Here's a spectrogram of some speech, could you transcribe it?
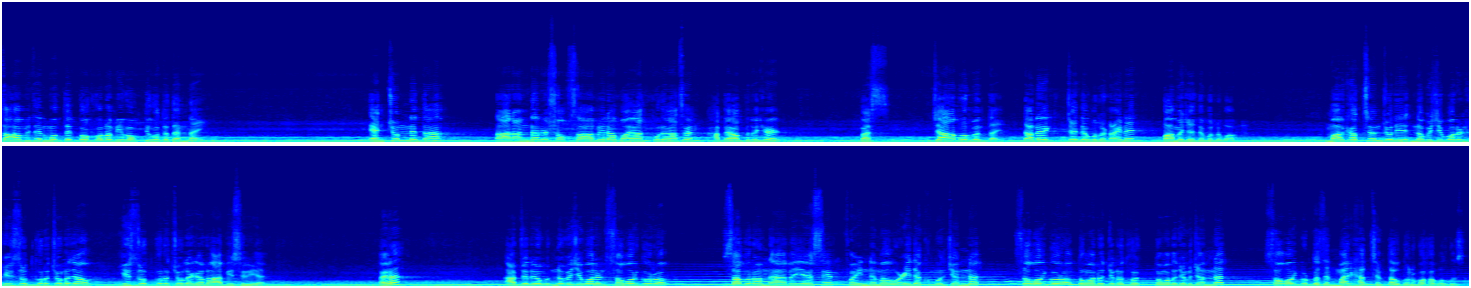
সাহাবিদের মধ্যে কখনো বিভক্তি হতে দেন নাই। একজন নেতা তার আন্ডারে সব সাহাবিরা বায়াত করে আছেন, হাতে হাত রেখে। ব্যাস, যা বলবেন তাই। ডানে যেতে বলে ডাইনে, বামে যেতে বলে বামে। মার খাচ্ছেন যদি নবীজি বলেন, হিজরত করে চলে যাও। হিজরত করে চলে গেল আবি সিরিয়ায় তাই না? আর যদি নবীজি বলেন, সবর করো। সবরান ওয়াইদাকুমুল জান্নাত। সবর করো, তোমাদের জন্য তোমাদের জন্য জান্নাত। সবর করতেছেন মার খাচ্ছেন, তাও কোনো কথা বলতেছেন।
